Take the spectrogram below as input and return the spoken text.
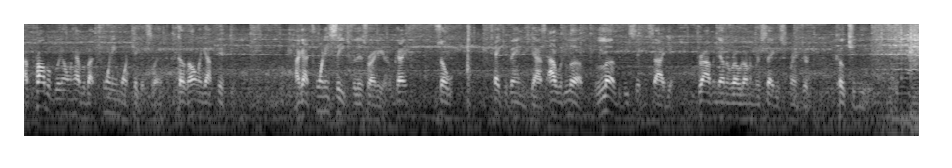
I probably only have about 20 more tickets left because I only got 50. I got 20 seats for this right here, okay? So take advantage, guys. I would love, love to be sitting beside you, driving down the road on a Mercedes Sprinter, coaching you.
